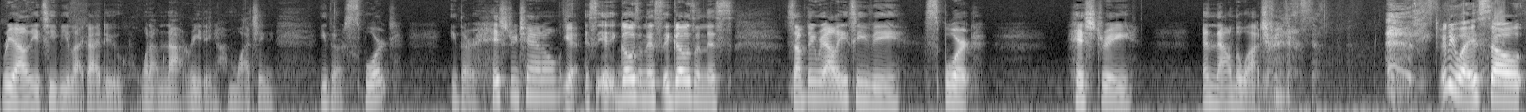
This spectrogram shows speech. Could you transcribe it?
reality TV like I do when I'm not reading. I'm watching either sport, either History Channel. Yeah, it goes in this. It goes in this something reality TV, sport, history, and now The Watchmen. anyway, so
